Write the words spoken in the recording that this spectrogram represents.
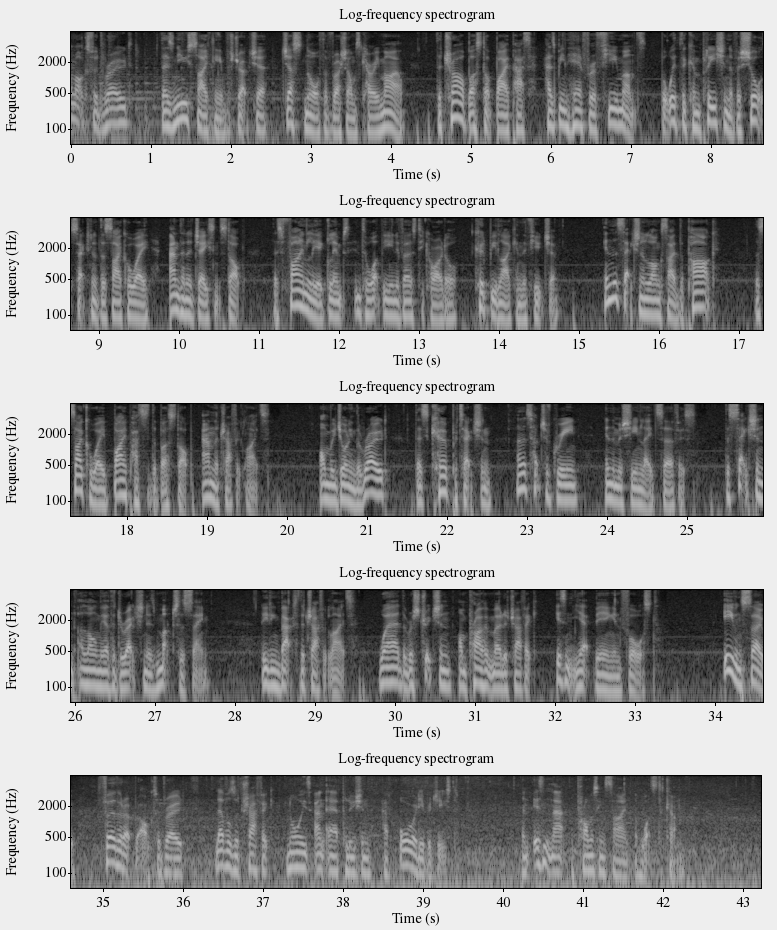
On Oxford Road, there's new cycling infrastructure just north of Rusholme's Curry Mile. The trial bus stop bypass has been here for a few months, but with the completion of a short section of the cycleway and an adjacent stop, there's finally a glimpse into what the university corridor could be like in the future. In the section alongside the park, the cycleway bypasses the bus stop and the traffic lights. On rejoining the road, there's curb protection and a touch of green in the machine laid surface. The section along the other direction is much the same, leading back to the traffic lights, where the restriction on private motor traffic isn't yet being enforced. Even so, further up Oxford Road, levels of traffic, noise, and air pollution have already reduced. And isn't that a promising sign of what's to come?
